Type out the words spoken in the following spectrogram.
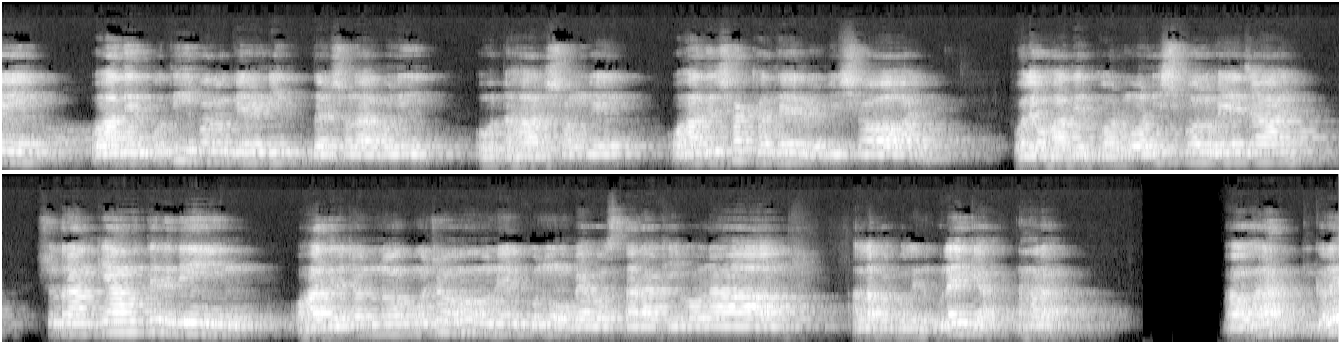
করে উহাদের প্রতিপালকের নির্দেশনাবলী ও তাহার সঙ্গে উহাদের সাক্ষাতের বিষয়। ফলে উহাদের কর্ম নিষ্ফল হয়ে যায়। সুতরাং কিয়ামতের দিন উহাদের জন্য ওজনের কোনো ব্যবস্থা রাখিব না। আল্লাহ বলেন, উলাইকা তাহারা বা ওহারা কি করে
